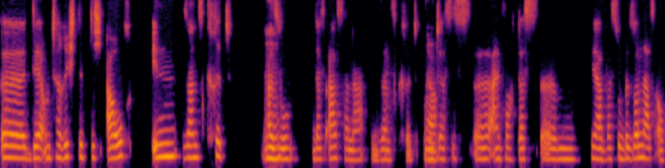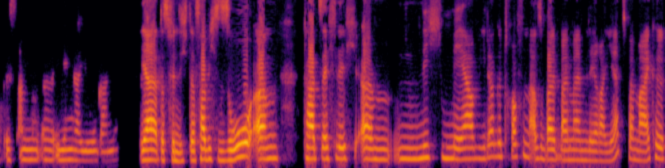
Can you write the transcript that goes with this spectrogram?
äh, der unterrichtet dich auch in Sanskrit. Mhm. Also das Asana in Sanskrit. Und ja. das ist äh, einfach das, ähm, ja, was so besonders auch ist am äh, Iyengar Yoga. Ne? Ja, das finde ich, das habe ich so ähm, tatsächlich ähm, nicht mehr wieder getroffen. Also bei, bei meinem Lehrer jetzt, bei Michael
